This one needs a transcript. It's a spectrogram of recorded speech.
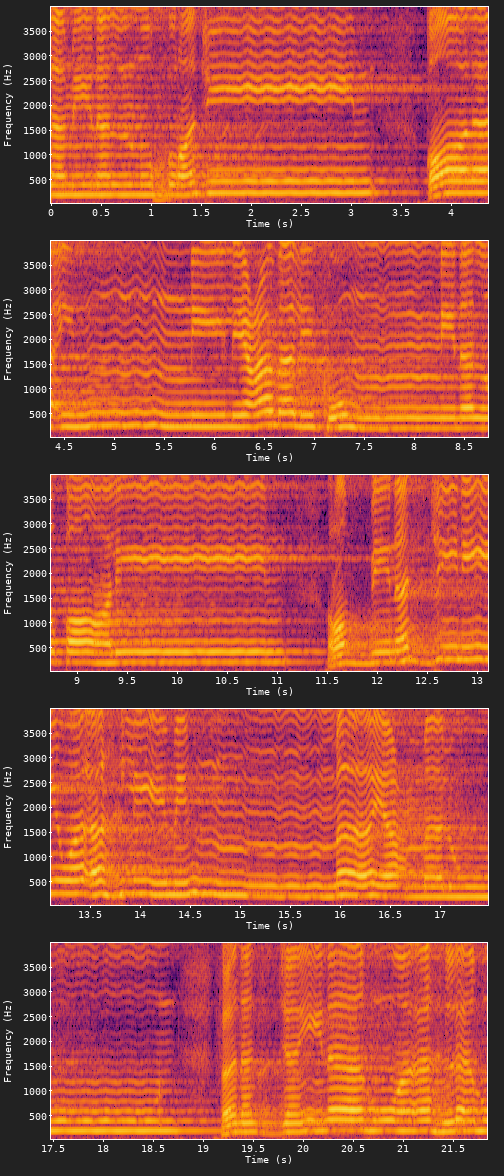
من المخرجين. قال إني لعملكم من القالين. رب نجني وأهلي مما يعملون. فنجيناه وأهله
